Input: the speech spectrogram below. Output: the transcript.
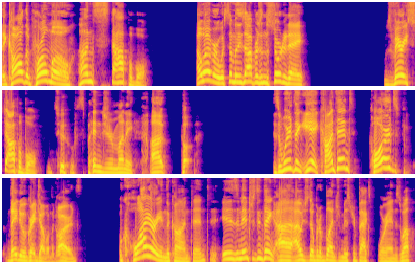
They call the promo unstoppable. However, with some of these offers in the store today, it was very stoppable to spend your money. Uh, it's a weird thing. EA content, cards, they do a great job on the cards. Acquiring the content is an interesting thing. Uh, I would just open a bunch of mystery packs beforehand as well.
